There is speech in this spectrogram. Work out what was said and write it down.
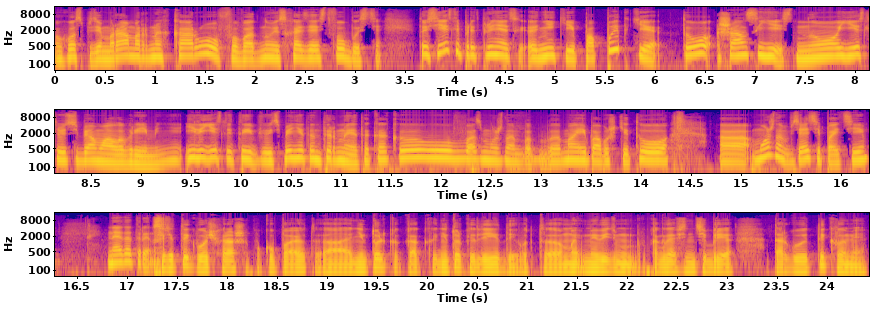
господи, мраморных коров в одну из хозяйств области. То есть если предпринять некие попытки, то шанс есть. Но если у тебя мало времени, или если ты, у тебя нет интернета, как, возможно, моей бабушки, то можно взять и пойти на этот рынок. Кстати, тыквы очень хорошо покупают, а не только, как, не только для еды. Вот э, мы, мы видим, когда в сентябре торгуют тыквами,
